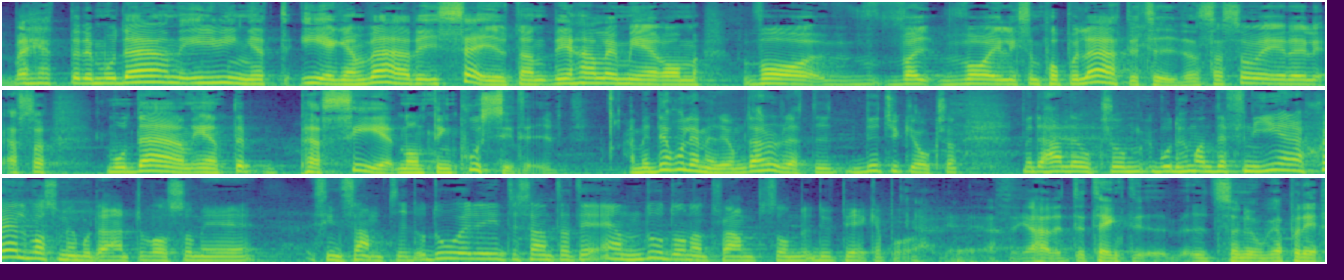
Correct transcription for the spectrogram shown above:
vad heter det, modern är ju inget egenvärde i sig utan det handlar ju mer om vad, vad, vad är liksom populärt i tiden. Så, så är det, alltså modern är inte per se någonting positivt. Ja, men det håller jag med dig om, det har du rätt i. Det tycker jag också. Men det handlar också om både hur man definierar själv vad som är modernt och vad som är sin samtid. Och då är det intressant att det är ändå Donald Trump som du pekar på. Alltså, jag hade inte tänkt ut så noga på det.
